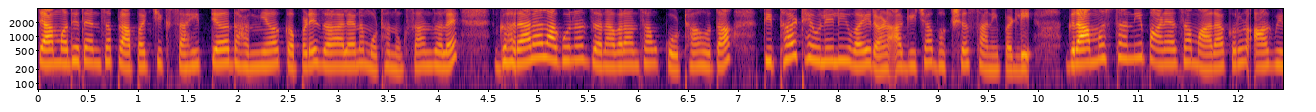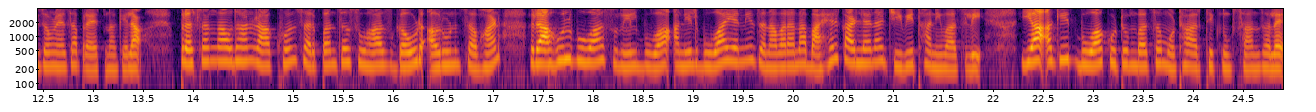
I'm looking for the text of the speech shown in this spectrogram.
त्यामध्ये त्यांचं प्रापंचिक साहित्य धान्य कपडे जळाल्यानं मोठं नुकसान झालंय. घराला लागूनच जनावरांचा कोठा होता. तिथं ठेवलेली वैरण आगीच्या भक्ष्यस्थानी पडली. ग्रामस्थांनी पाण्याचा मारा करून आग विझवण्याचा प्रयत्न केला. प्रसंगावधान राखून सरपंच सुहास गौड अरुण चव्हाण राहुल बुवा सुनील बुवा अनिल बुवा यांनी जनावरांना बाहेर काढल्यानं जीवितहानी वाचली. या आगीत बुवा कुटुंबाचं मोठं आर्थिक नुकसान झालंय.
